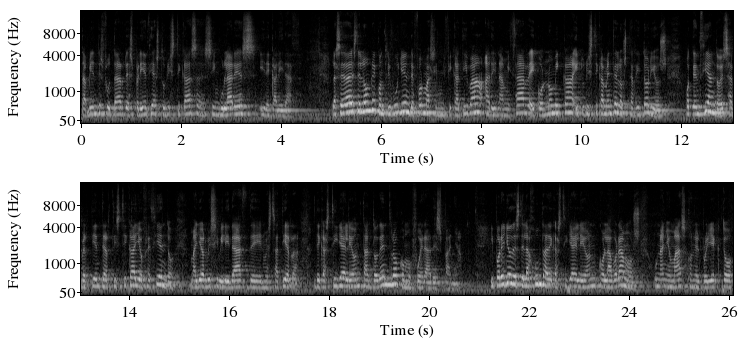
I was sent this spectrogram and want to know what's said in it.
también disfrutar de experiencias turísticas singulares y de calidad. Las edades del hombre contribuyen de forma significativa a dinamizar económica y turísticamente los territorios, potenciando esa vertiente artística y ofreciendo mayor visibilidad de nuestra tierra, de Castilla y León, tanto dentro como fuera de España. Y por ello, desde la Junta de Castilla y León colaboramos un año más con el proyecto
